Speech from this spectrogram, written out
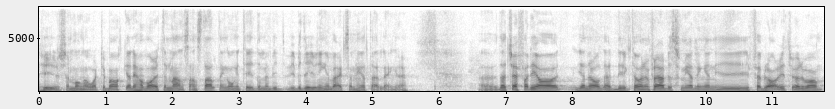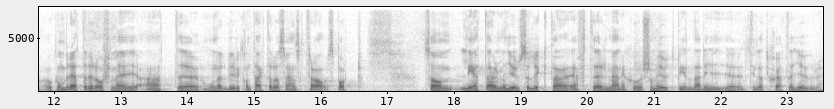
hyr sedan många år tillbaka. Det har varit en mansanstalt en gång i tiden men vi bedriver ingen verksamhet där längre. Eh, där träffade jag generaldirektören eh, för Arbetsförmedlingen i februari, tror jag det var. Och hon berättade då för mig att eh, hon hade blivit kontaktad av Svensk Travsport som letar med ljus och lykta efter människor som är utbildade i, till att sköta djur.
